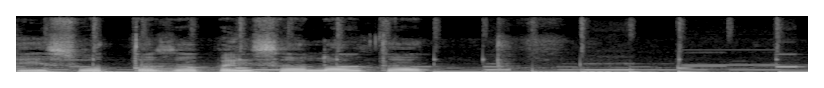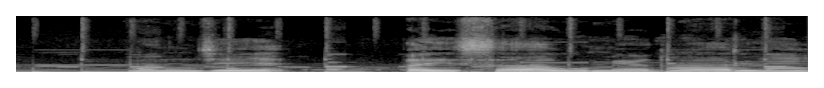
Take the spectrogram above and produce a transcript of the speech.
ते स्वतःचा पैसा लावतात. म्हणजे पैसा उमेदवारी.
